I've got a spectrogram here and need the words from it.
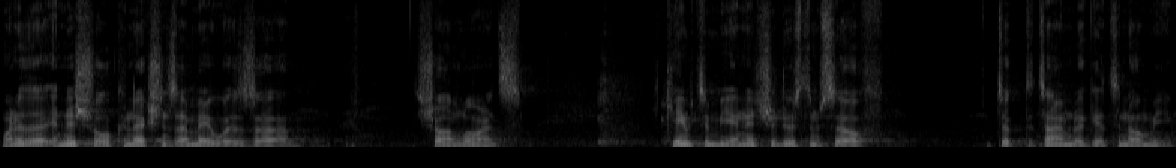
One of the initial connections I made was uh, Sean Lawrence. He came to me and introduced himself, took the time to get to know me.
